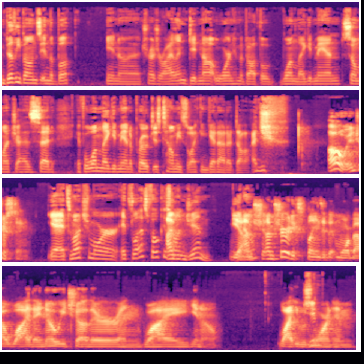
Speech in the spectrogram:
Billy Bones in the book in uh, Treasure Island did not warn him about the one-legged man so much as said, "If a one-legged man approaches, tell me so I can get out of dodge." Oh, interesting. yeah, it's much more. It's less focused I'm- on Jim. Yeah, you know? I'm, su- I'm sure it explains a bit more about why they know each other and why you know why he would Jim- warn him.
